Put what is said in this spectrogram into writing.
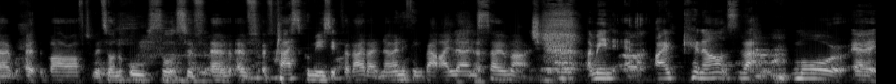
uh, at the bar afterwards on all sorts of, of of classical music that I don't know anything about. I learned so much. I mean, I can answer that more uh,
